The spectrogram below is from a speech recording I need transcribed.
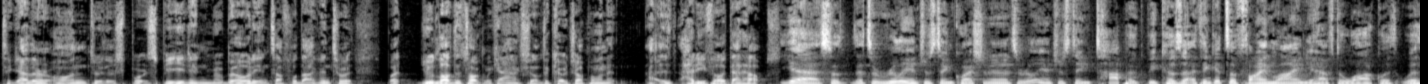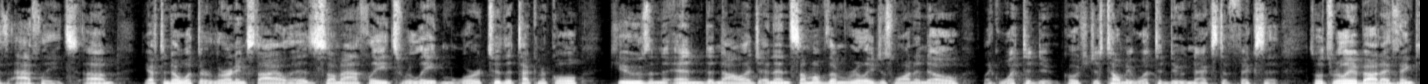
together on through their sport speed and mobility and stuff. We'll dive into it. But you love to talk mechanics. You love to coach up on it. How, how, do you feel like that helps? Yeah, so that's a really interesting question, and it's a really interesting topic because I think it's a fine line you have to walk with with athletes. Um, you have to know what their learning style is. Some athletes relate more to the technical cues and the, and the knowledge, and then some of them really just want to know like what to do. Coach, just tell me what to do next to fix it. So it's really about I think.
